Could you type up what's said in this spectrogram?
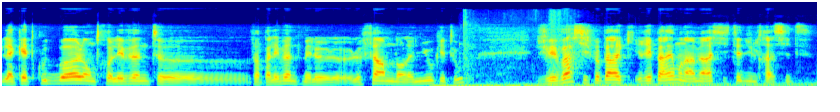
la quête coup de bol, entre l'event, euh, enfin pas l'event, mais le, farm dans la nuke et tout. Je vais voir si je peux pas ré- réparer mon armure assistée d'ultracite.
